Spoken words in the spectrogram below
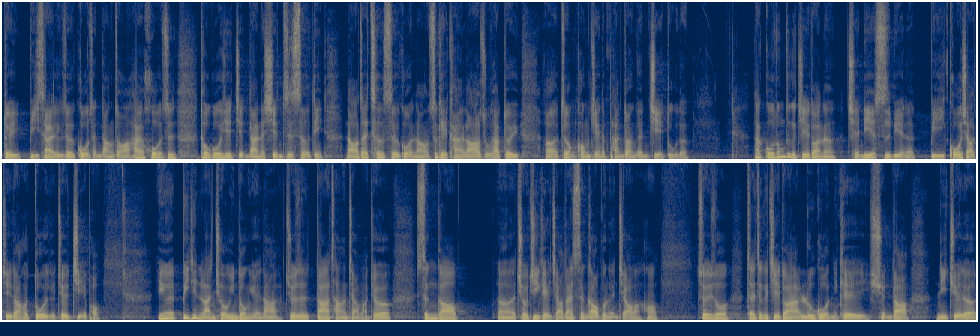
对比赛的这个过程当中啊，还或者是透过一些简单的限制设定，然后在测试的过程当中是可以看得到他说他对于呃这种空间的判断跟解读的。那国中这个阶段呢，潜力的识别呢，比国小阶段会多一个，就是解剖。因为毕竟篮球运动员啊，就是大家常常讲嘛，就身高呃球技可以教，但身高不能教嘛，哦。所以说，在这个阶段啊，如果你可以选到你觉得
